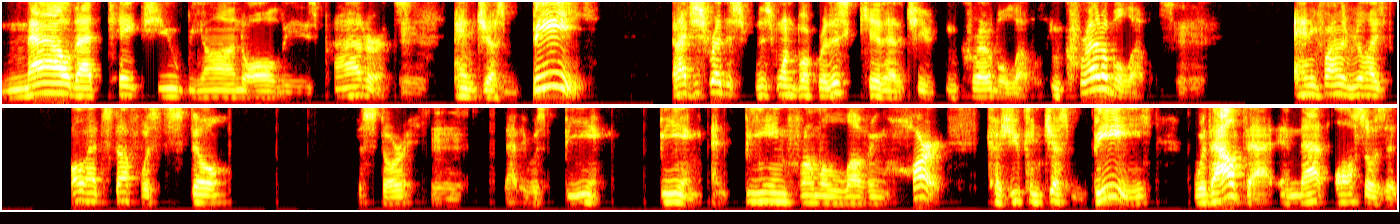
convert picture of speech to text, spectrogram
now that takes you beyond all these patterns mm-hmm. and just be. And I just read this this one book where this kid had achieved incredible levels, incredible levels. Mm-hmm. And he finally realized all that stuff was still the story mm-hmm. that it was being, being, and being from a loving heart. Because you can just be without that. And that also is a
